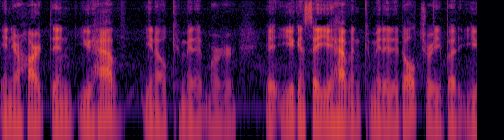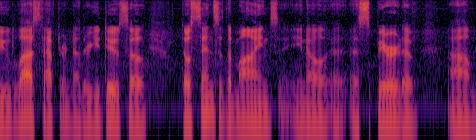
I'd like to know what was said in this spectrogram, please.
in your heart, then you have, you know, committed murder. It, you can say you haven't committed adultery, but you lust after another, you do. So those sins of the minds, you know, a, a spirit of um,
